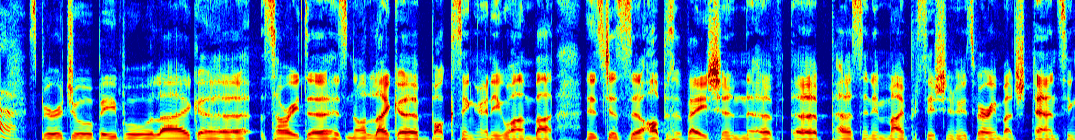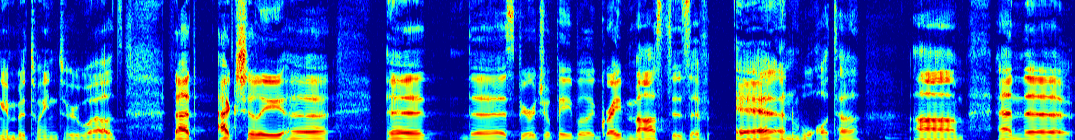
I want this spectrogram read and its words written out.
Yeah. spiritual people, like, uh, sorry it's not like uh, boxing anyone, but it's just the observation of a person in my position who's very much dancing in between two worlds. That actually, uh, uh, the spiritual people are great masters of air and water, um, and the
